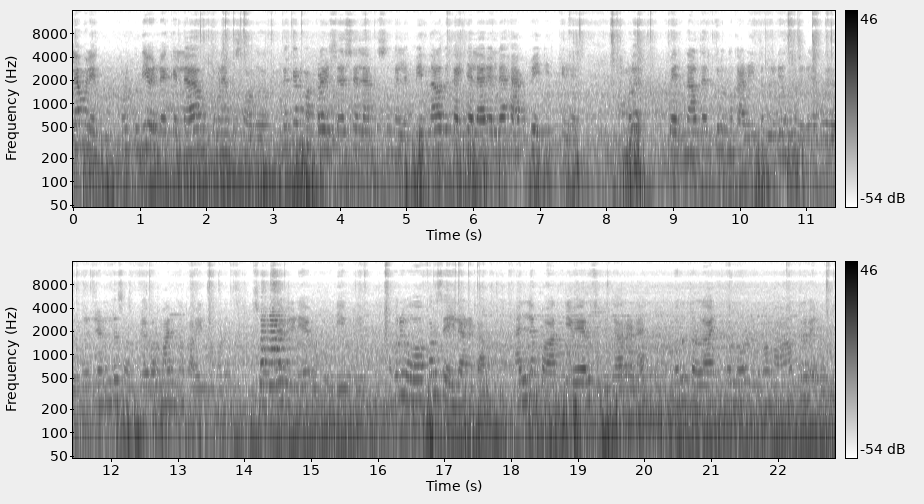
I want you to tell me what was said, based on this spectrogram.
അസ്സാം വലൈക്കും നമ്മൾ പുതിയ വീട്ടിലേക്ക് എല്ലാ മുത്തുമണികൾക്കും സ്വാഗതം. ഇതൊക്കെയാണ് മക്കളെ വിശേഷം എല്ലാവർക്കും സുഖമല്ലേ? പെരുന്നാളൊക്കെ കഴിഞ്ഞ് എല്ലാവരും എല്ലാം ഹാപ്പി ആയിട്ടിരിക്കില്ലേ? നമ്മൾ പെരുന്നാൾ തിരക്കിലൊന്നും കഴിയുന്ന വീഡിയോ ഒന്നും വരില്ല രണ്ട് സംരംഭർമാരെന്ന് പറയും നമ്മുടെ സ്വന്തം വീഡിയോ വീഡിയോ വീഡിയോ അപ്പോൾ ഒരു ഓഫർ സെയിലാണ് കേട്ടോ നല്ല പാർട്ടി വെയർ ചുരിദാറാണ് വെറും തൊള്ളായിരത്തി തൊണ്ണൂറ് രൂപ മാത്രമേ വരുള്ളൂ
